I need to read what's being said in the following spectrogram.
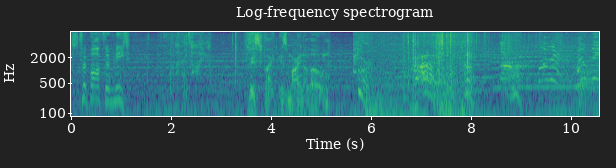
Strip off their meat. A little at a time. This fight is mine alone. Father! Help me!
